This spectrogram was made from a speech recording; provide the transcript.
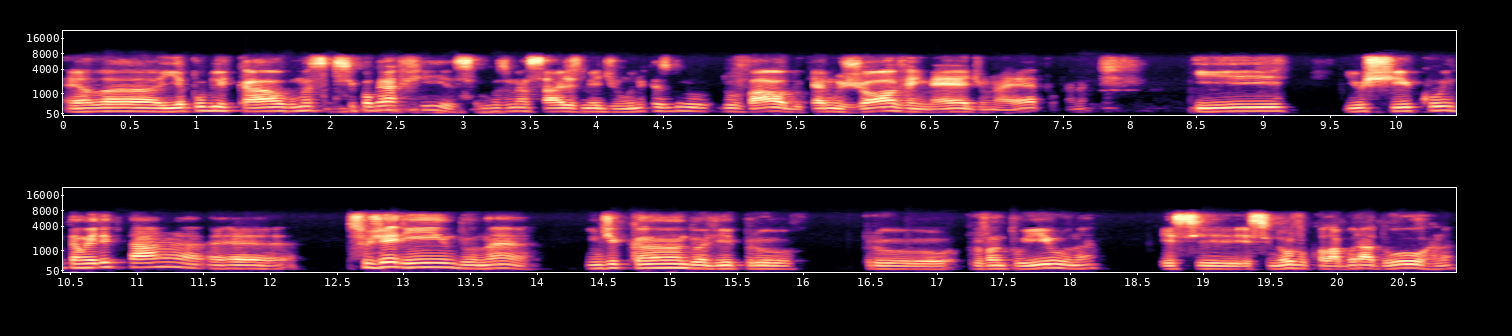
ela ia publicar algumas psicografias, algumas mensagens mediúnicas do, do Valdo, que era um jovem médium na época, né? E, e o Chico, então, ele está é, sugerindo, né, indicando ali para o pro, pro Vantuil, né, esse, esse novo colaborador, né,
